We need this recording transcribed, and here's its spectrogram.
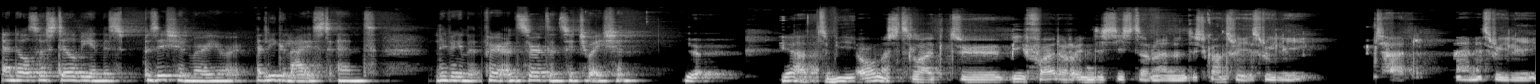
and also still be in this position where you're legalized and living in a very uncertain situation? Yeah. Yeah, to be honest, like to be fighter in this system and in this country is really sad. And it's really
